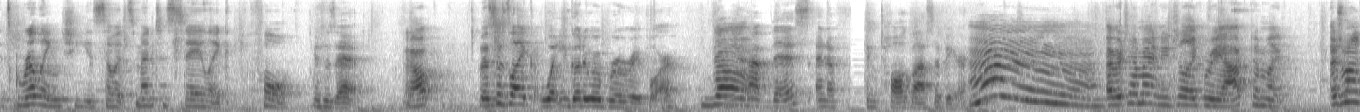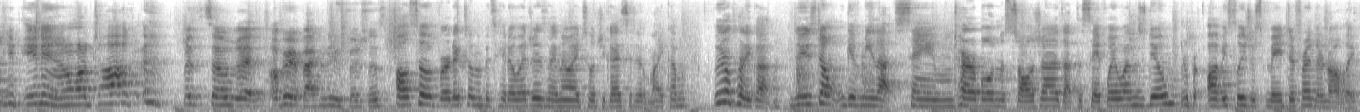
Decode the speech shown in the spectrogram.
It's grilling cheese, so it's meant to stay like full. This is it. Yep. This is like what you go to a brewery for. Yeah. You have this and a fucking tall glass of beer. Mmm. Every time I need to like react, I'm like, I just want to keep eating. I don't want to talk. it's so good. I'll be right back and you finish this. Also, verdict on the potato wedges. I know I told you guys I didn't like them. They were pretty good. These don't give me that same terrible nostalgia that the Safeway ones do. They're obviously just made different. They're not like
